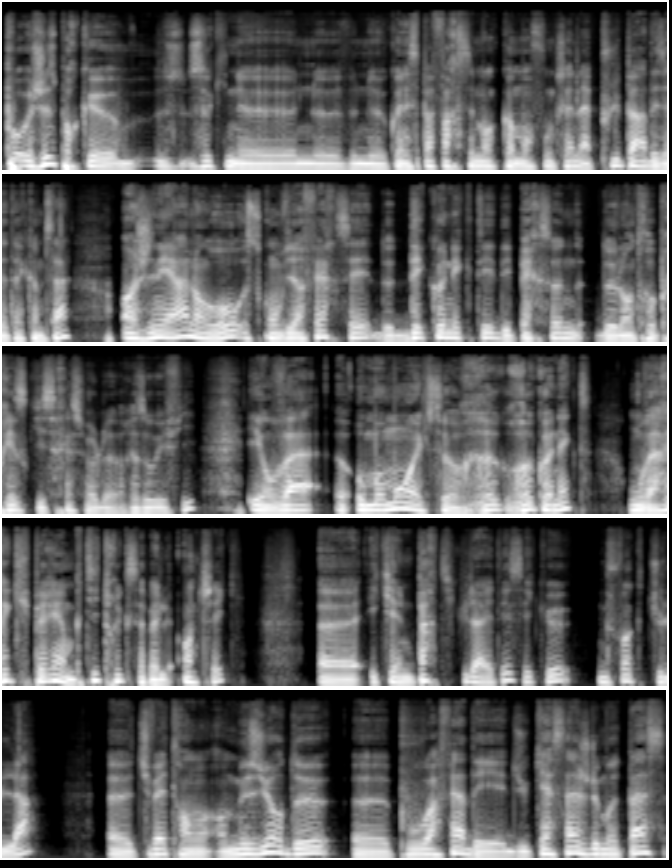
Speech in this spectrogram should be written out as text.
Pour- juste pour que ceux qui ne, ne- ne connaissent pas forcément comment fonctionne la plupart des attaques comme ça, en général, en gros, ce qu'on vient faire, c'est de déconnecter des personnes de l'entreprise qui seraient sur le réseau Wi-Fi. Et on va, euh, au moment où elles se re- reconnectent, on va récupérer un petit truc qui s'appelle Handshake euh, et qui a une particularité, c'est que une fois que tu l'as, euh, tu vas être en, en mesure de euh, pouvoir faire des, du cassage de mots de passe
